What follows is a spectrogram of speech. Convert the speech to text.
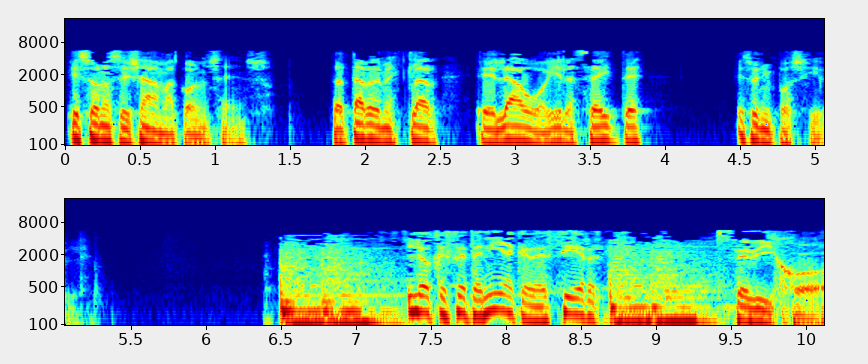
Eso no se llama consenso. Tratar de mezclar el agua y el aceite es un imposible. Lo que se tenía que decir se dijo.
